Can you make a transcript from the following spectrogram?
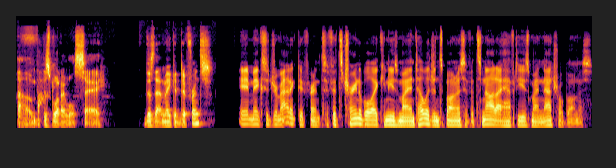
Um, is what I will say. Does that make a difference? It makes a dramatic difference. If it's trainable, I can use my intelligence bonus. If it's not, I have to use my natural bonus.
